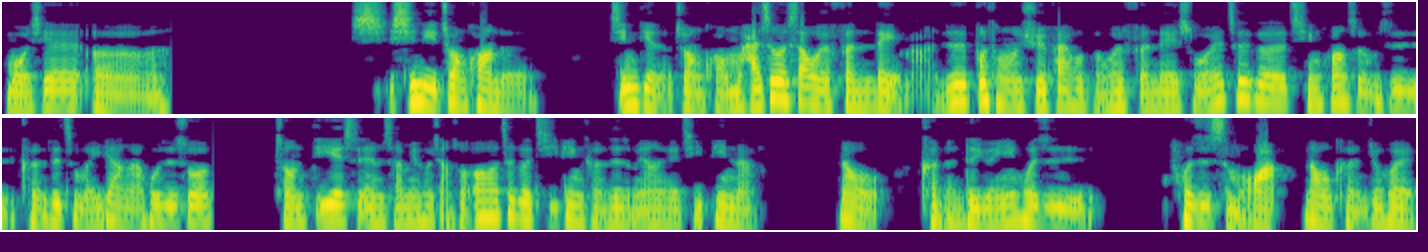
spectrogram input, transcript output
某些呃心心理状况的经典的状况，我们还是会稍微分类嘛，就是不同的学派会可能会分类说，哎，这个情况什么是可能是怎么样啊，或者说从 DSM 上面会讲说，哦，这个疾病可能是怎么样的一个疾病啊，那我可能的原因会是。或者什么哇？那我可能就会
